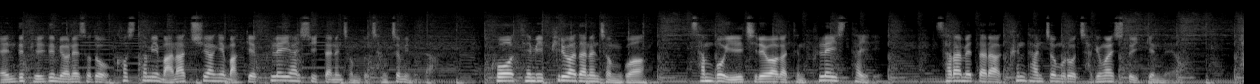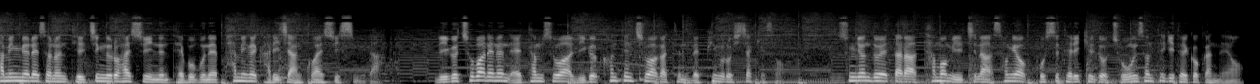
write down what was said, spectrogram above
엔드 빌드 면에서도 커스텀이 많아 취향에 맞게 플레이할 수 있다는 점도 장점입니다. 코어템이 필요하다는 점과 3보 1 지뢰와 같은 플레이 스타일이 사람에 따라 큰 단점으로 작용할 수도 있겠네요. 파밍 면에서는 딜찍누로 할 수 있는 대부분의 파밍을 가리지 않고 할 수 있습니다. 리그 초반에는 애탐수와 리그 컨텐츠와 같은 매핑으로 시작해서 숙련도에 따라 탐험 일지나 성역 보스 대리킬도 좋은 선택이 될 것 같네요.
